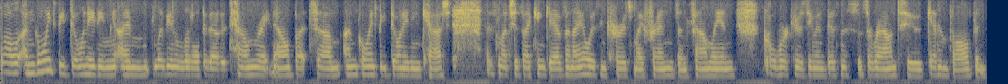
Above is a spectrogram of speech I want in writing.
Well, I'm going to be donating. I'm living a little bit out of town right now, but um, I'm going to be donating cash as much as I can give. And I always encourage my friends and family and coworkers, even businesses around, to get involved and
